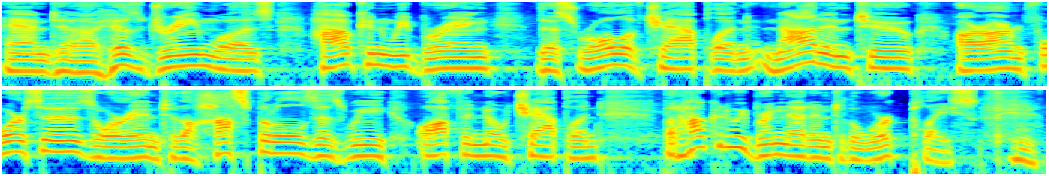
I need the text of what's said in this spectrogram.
And uh, his dream was how can we bring this role of chaplain not into our armed forces or into the hospitals as we often know chaplain, but how could we bring that into the workplace?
